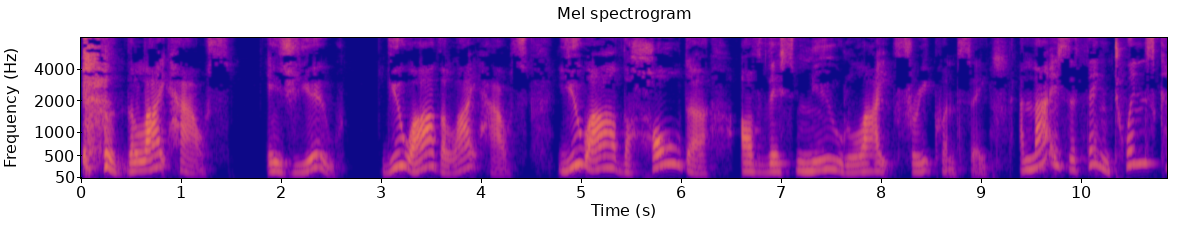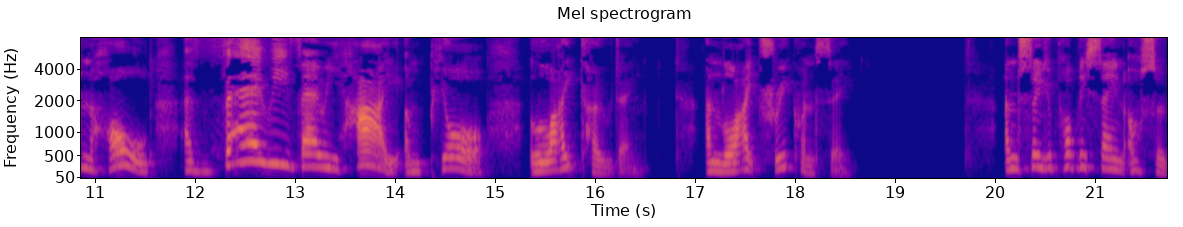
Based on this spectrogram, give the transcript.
the lighthouse is you. You are the lighthouse. You are the holder of this new light frequency. And that is the thing. Twins can hold a very, very high and pure light coding and light frequency. And so you're probably saying, oh, so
